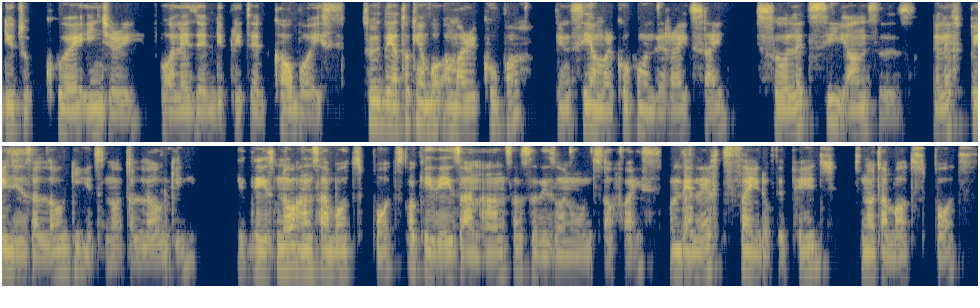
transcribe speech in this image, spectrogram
due to queer injury for alleged depleted Cowboys. So they are talking about Amari Cooper. You can see Amari Cooper on the right side. So let's see answers. The left page is a login. It's not a login. There is no answer about sports. Okay, there is an answer, so this one won't suffice. On the left side of the page, it's not about sports.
